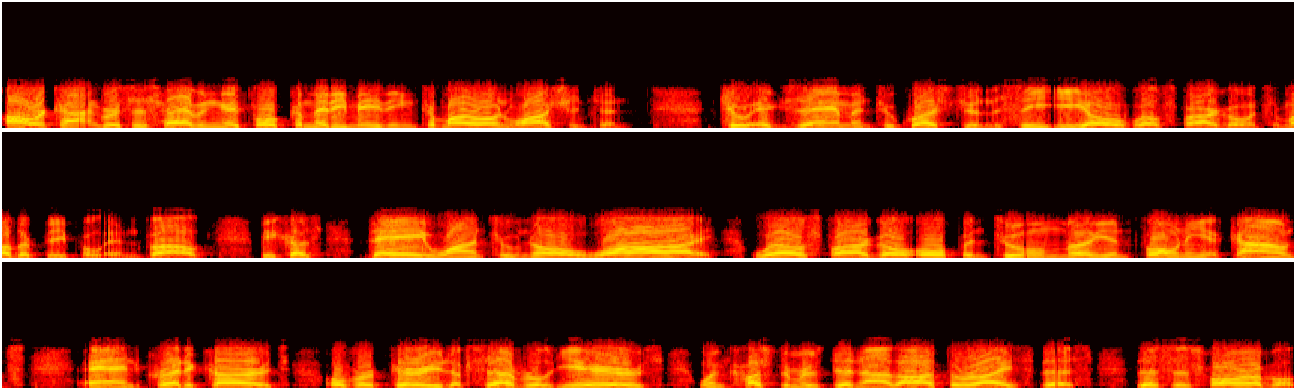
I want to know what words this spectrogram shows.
Our Congress is having a full committee meeting tomorrow in Washington to examine, to question the CEO of Wells Fargo and some other people involved because they want to know why Wells Fargo opened 2 million phony accounts and credit cards over a period of several years when customers did not authorize this. This is horrible.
